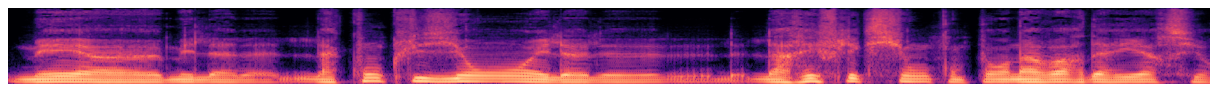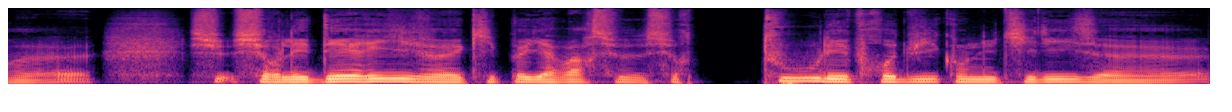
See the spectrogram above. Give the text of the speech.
mais euh, mais la, la, la, conclusion et la, la réflexion qu'on peut en avoir derrière sur, euh, sur, sur les dérives qu'il peut y avoir sur, sur tous les produits qu'on utilise euh,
